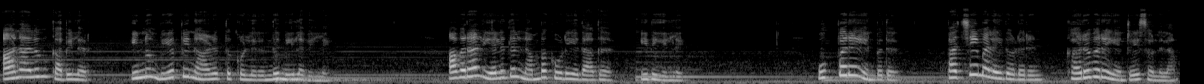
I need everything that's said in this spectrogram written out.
ஆனாலும் கபிலர் இன்னும் வியப்பின் ஆழத்துக்குள்ளிருந்து மீளவில்லை. அவரால் எளிதில் நம்பக்கூடியதாக இது இல்லை. உப்பரை என்பது பச்சை மலைத்தொடரின் கருவறை என்றே சொல்லலாம்.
